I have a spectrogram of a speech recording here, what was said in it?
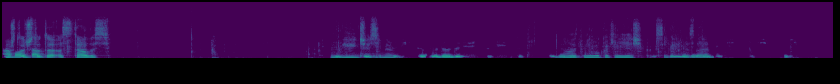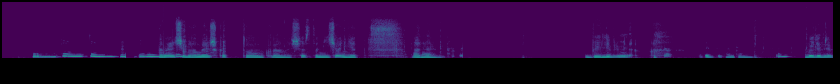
А Может, вон тут что-то осталось. Ничего себе. Ну, от него какие ящик к себе, не знаю. Там раньше была моя шкатулка, но сейчас там ничего нет. Ладно. Были времена. Были времена.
